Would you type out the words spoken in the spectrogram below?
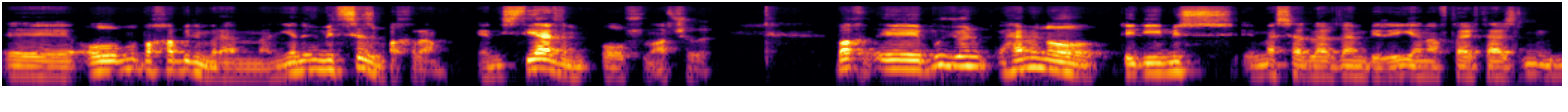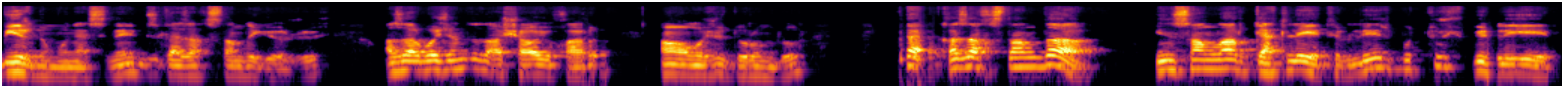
e, olumlu baxa bilmirəm mən. Yəni ümidsiz baxıram. Yəni istəyərdim olsun açığı. Bax, e, bu gün həmin o dediyimiz məsələlərdən biri, yəni avtoritarizmin bir nümunəsini biz Qazaxstanda görürük. Azərbaycanda da aşağı-yuxarı analoji durumdur. Və Qazaxstanda insanlar qətlə yetirilir. Bu Türk birliyi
